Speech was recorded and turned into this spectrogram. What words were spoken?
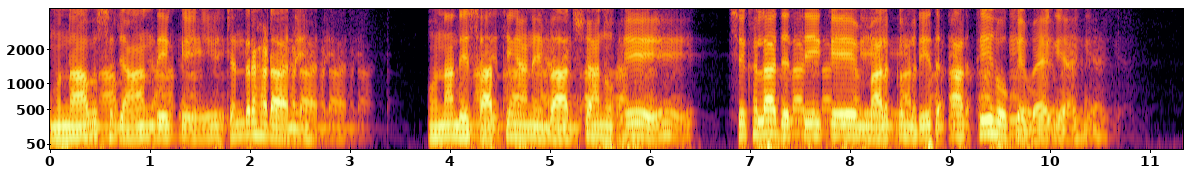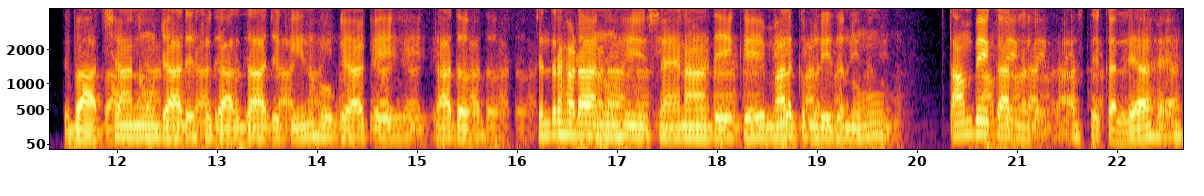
ਮੁਨਾਵ ਸਜਾਨ ਦੇ ਕੇ ਚੰਦਰਹੜਾ ਨੇ, ਉਹਨਾਂ ਦੇ ਸਾਥੀਆਂ ਨੇ ਬਾਦਸ਼ਾਹ ਨੂੰ ਇਹ ਸਿਖਲਾ ਦਿੱਤੀ ਕਿ ਮਲਕ ਮਰੀਦ ਆਕੀ ਹੋ ਕੇ ਬਹਿ ਗਿਆ ਤੇ ਬਾਦਸ਼ਾਹ ਨੂੰ ਜਦ ਇਸ ਗੱਲ ਦਾ ਯਕੀਨ ਹੋ ਗਿਆ ਕਿ ਤਦ ਚੰਦਰਹੜਾ ਨੂੰ ਹੀ ਸੈਨਾ ਦੇ ਕੇ ਮਲਕ ਮਰੀਦ ਨੂੰ ਤਾਂਬੇ ਕਰਨ ਲਈ ਵਾਸਤੇ ਕੱਲਿਆ ਹੈ।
